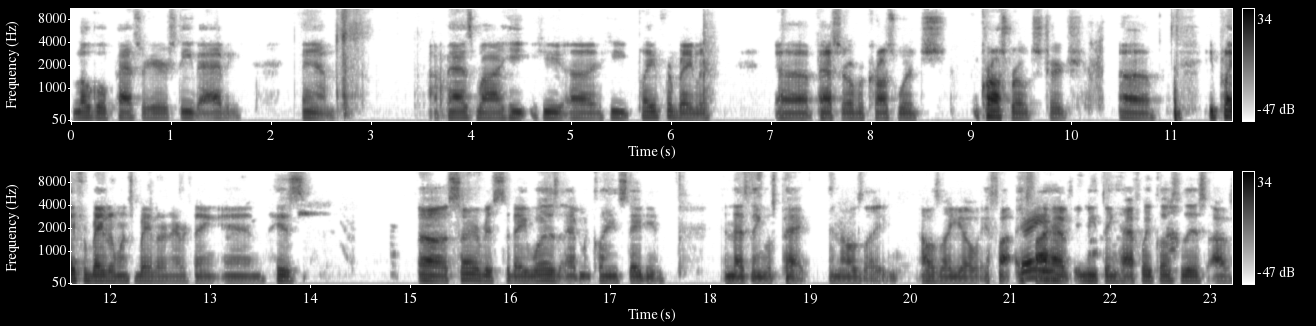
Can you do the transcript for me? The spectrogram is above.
local pastor here, Steve Abbey. Fam, I passed by. He he uh he played for Baylor. Uh, pastor over Crossroads Crossroads Church. Uh, he played for Baylor, went to Baylor and everything. And his uh service today was at McLane Stadium, and that thing was packed. And I was like, I was like, yo, if I if I have anything halfway close to this, I've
